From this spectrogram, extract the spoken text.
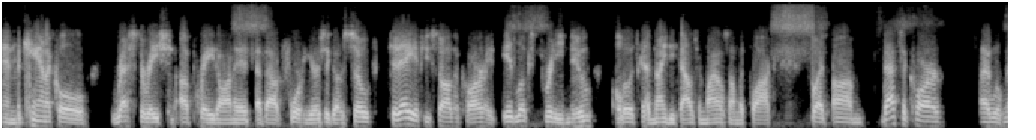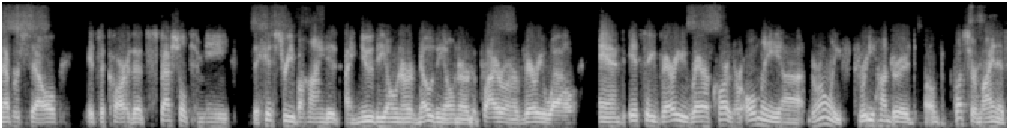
and mechanical restoration upgrade on it about four years ago. So today, if you saw the car, it, it looks pretty new, although it's got 90,000 miles on the clock. But um, that's a car I will never sell. It's a car that's special to me. The history behind it, I knew the owner, know the owner, the prior owner very well, and it's a very rare car. There are only uh, there are only 300 uh, plus or minus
